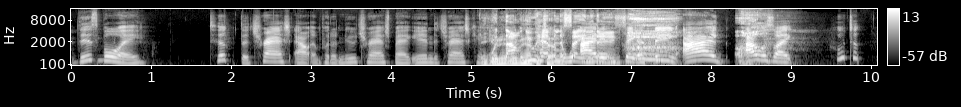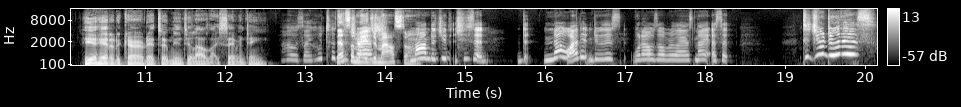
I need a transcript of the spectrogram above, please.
This boy took the trash out and put a new trash bag in the trash can. And you didn't Without even have you to tell having to him. say I anything. didn't say a thing. I I was like, who took He ahead of the curve. That took me until I was like seventeen. I was like, who took That's the a major milestone. Mom, did you she said "D- no, I didn't do this when I was over last night. I said, Did you do this?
